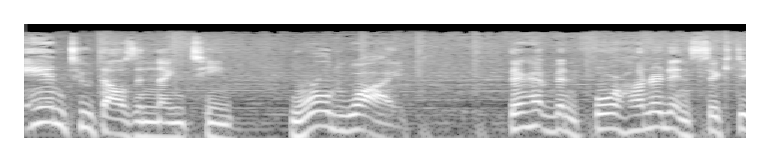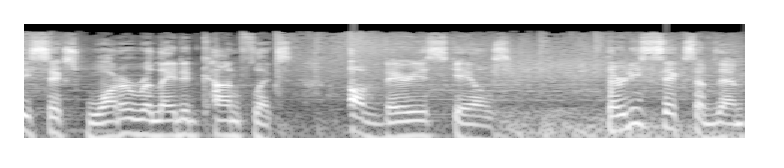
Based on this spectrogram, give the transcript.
and 2019, worldwide, there have been 466 water related conflicts of various scales. 36 of them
